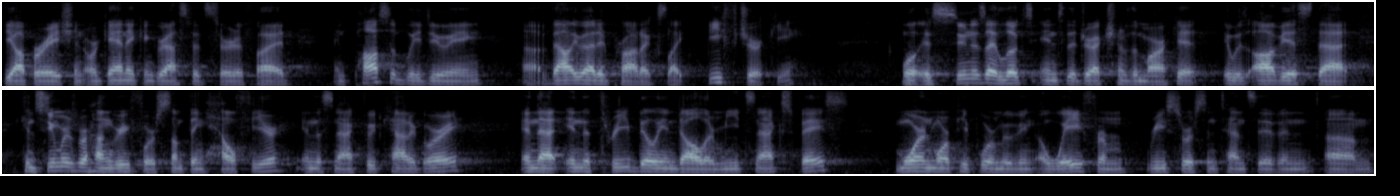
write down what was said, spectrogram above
the operation organic and grass-fed certified and possibly doing uh, value-added products like beef jerky. Well, as soon as I looked into the direction of the market, it was obvious that consumers were hungry for something healthier in the snack food category, and that in the $3 billion meat snack space, more and more people were moving away from resource intensive and um,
